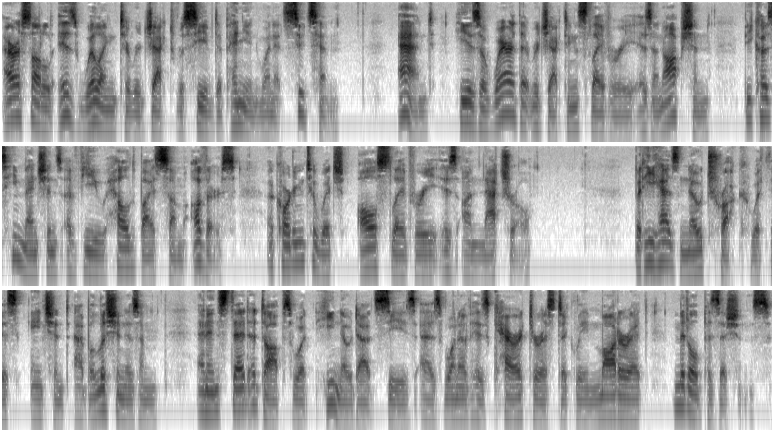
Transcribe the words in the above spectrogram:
Aristotle is willing to reject received opinion when it suits him, and he is aware that rejecting slavery is an option because he mentions a view held by some others, according to which all slavery is unnatural. But he has no truck with this ancient abolitionism, and instead adopts what he no doubt sees as one of his characteristically moderate middle positions.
